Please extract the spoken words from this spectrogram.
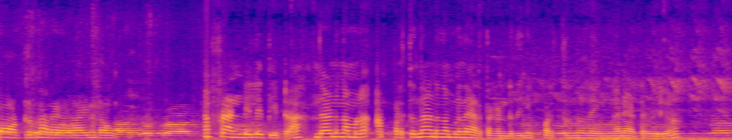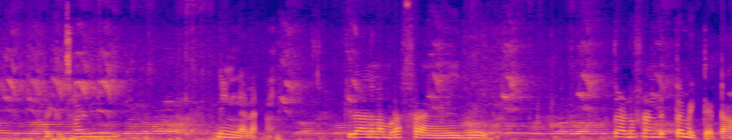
മോട്ടർ നിറയാറായിണ്ടാവും ഫ്രണ്ടിലെത്തിയിട്ടാ. ഇതാണ് നമ്മൾ അപ്പുറത്തു നിന്നാണ് നമ്മൾ നേരത്തെ കണ്ടത്. ഇനി ഇപ്പുറത്തു നിന്ന് എങ്ങനെയാട്ട വരിക ഇങ്ങനെ. ഇതാണ് നമ്മുടെ ഫ്രണ്ട് വ്യൂ. ഇതാണ് ഫ്രണ്ടിലത്തെ മിറ്റട്ടാ.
